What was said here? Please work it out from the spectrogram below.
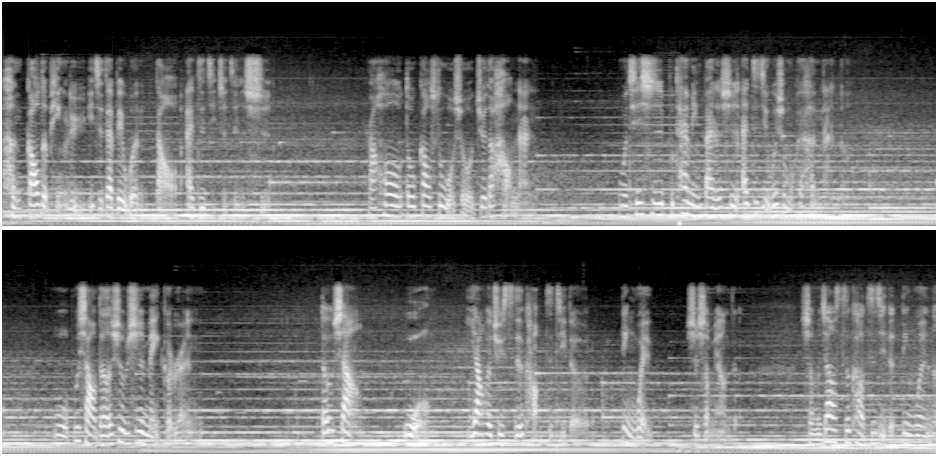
很高的频率一直在被问到爱自己这件事，然后都告诉我说觉得好难。我其实不太明白的是，爱自己为什么会很难呢？我不晓得是不是每个人都像我一样会去思考自己的定位是什么样的？什么叫思考自己的定位呢？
